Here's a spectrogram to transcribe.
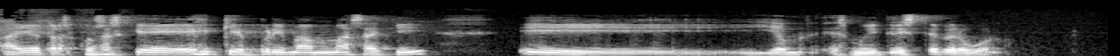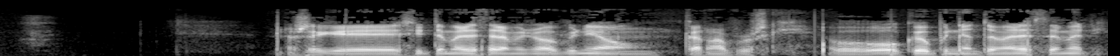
hay otras cosas que, priman más aquí y, hombre, es muy triste, pero bueno. No sé que, si te merece la misma opinión, Karnal o, qué opinión te merece, Mary.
